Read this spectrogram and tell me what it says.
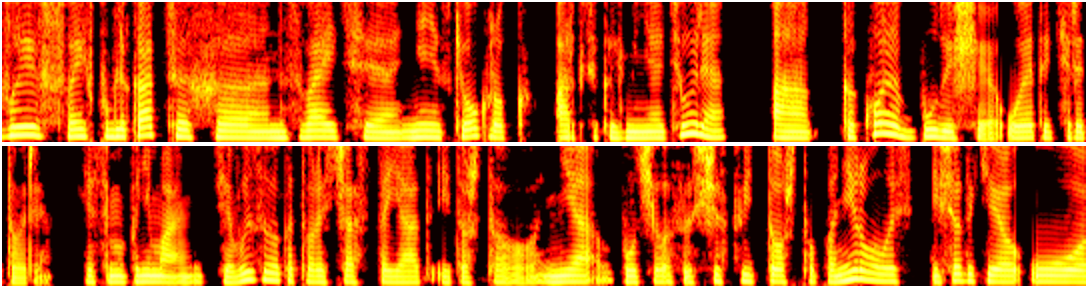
Вы в своих публикациях э, называете Ненецкий округ Арктикой в миниатюре. А какое будущее у этой территории? если мы понимаем те вызовы, которые сейчас стоят, и то, что не получилось осуществить то, что планировалось, и все-таки у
